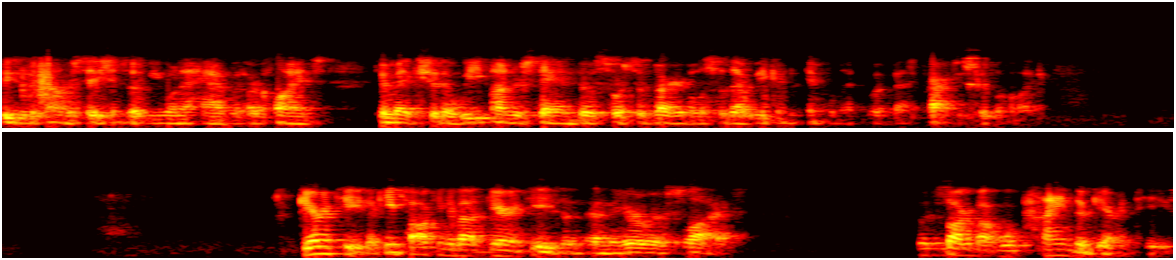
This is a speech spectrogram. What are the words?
these are the conversations that we want to have with our clients to make sure that we understand those sorts of variables so that we can implement what best practice could look like. Guarantees. I keep talking about guarantees in, in the earlier slides. Let's talk about what kind of guarantees.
